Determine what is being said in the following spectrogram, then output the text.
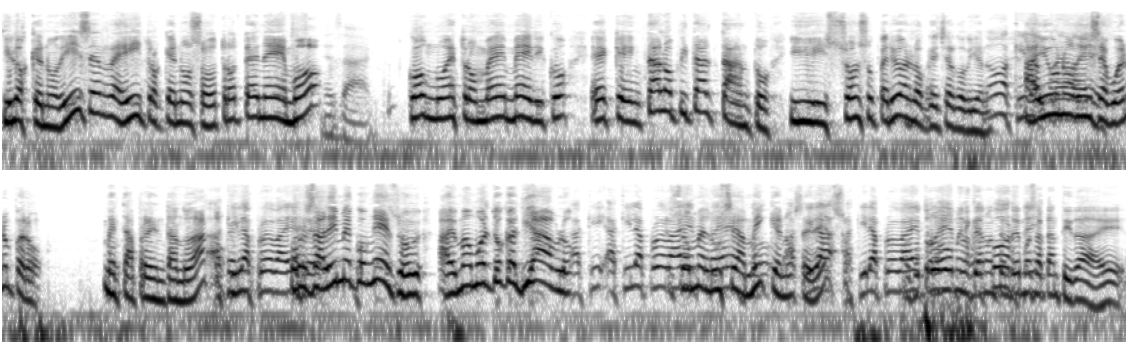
y los que nos dicen registro que nosotros tenemos con nuestros médicos es que en tal hospital tanto y son superiores a lo que dice el gobierno. Ahí uno dice, bueno, pero me está presentando datos. Aquí la prueba es. Pero salirme con eso, hay más muerto que el diablo. Aquí, aquí la prueba eso me luce a mí que no sé de eso. Aquí la prueba Nosotros es. Nosotros dominicanos entendemos esa cantidad, eh.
